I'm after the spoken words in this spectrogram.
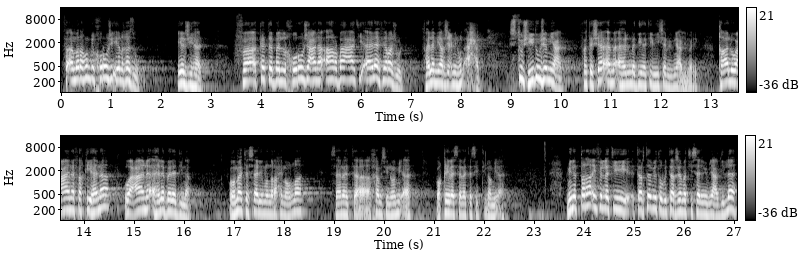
فأمرهم بالخروج إلى الغزو إلى الجهاد. فكتب الخروج على أربعة آلاف رجل فلم يرجع منهم أحد. استشهدوا جميعا فتشاءم أهل المدينة بهشام بن عبد الملك. قالوا عان فقيهنا وعان أهل بلدنا. ومات سالم رحمه الله سنة خمس ومائة وقيل سنة ست ومائة. من الطرائف التي ترتبط بترجمة سالم بن عبد الله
